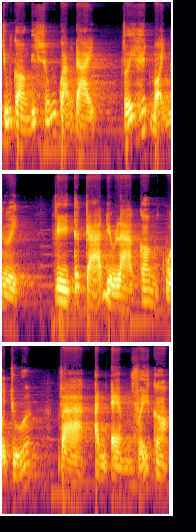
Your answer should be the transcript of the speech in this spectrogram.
chúng con biết sống quảng đại với hết mọi người, vì tất cả đều là con của chúa và anh em với con.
